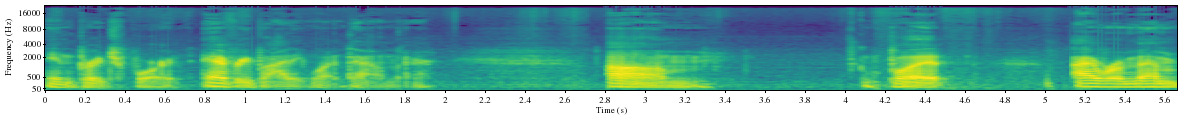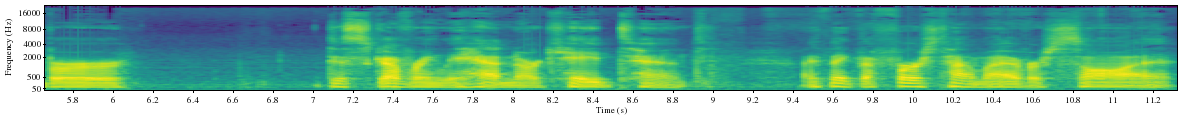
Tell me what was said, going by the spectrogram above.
in Bridgeport. Everybody went down there. Um, but I remember discovering they had an arcade tent. I think the first time I ever saw it,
